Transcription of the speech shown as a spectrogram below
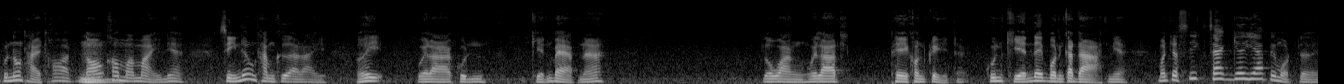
คุณต้องถ่ายทอดอืมน้องเข้ามาใหม่เนี่ย สิ่งที่ต้องทำคืออะไร เฮ้ย เวลาคุณเขียนแบบนะ ระวังเวลาเทคอนกรีตน่ะคุณเขียนในบนกระดาษเนี่ย มันจะซิกแซกเยอะแยะไปหมดเลย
